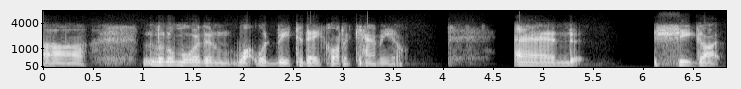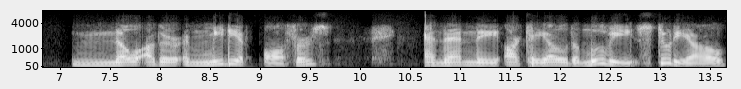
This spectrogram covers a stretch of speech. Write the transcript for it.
uh, little more than what would be today called a cameo. And she got no other immediate offers. and then the RKO, the movie studio,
